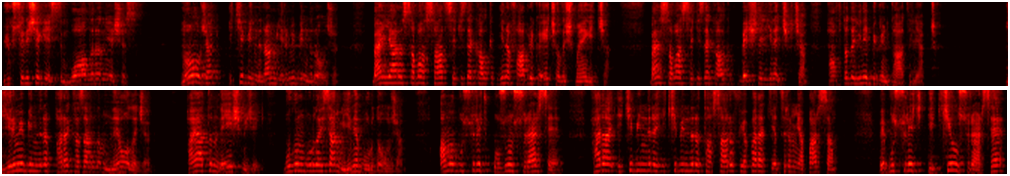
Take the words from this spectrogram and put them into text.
yükselişe geçsin, boğaların yaşasın. Ne olacak? 2000 liram 20 bin lira olacak. Ben yarın sabah saat 8'de kalkıp yine fabrikaya çalışmaya gideceğim. Ben sabah 8'de kalkıp 5'te yine çıkacağım. Haftada yine bir gün tatil yapacağım. 20 bin lira para kazandım ne olacak? Hayatım değişmeyecek. Bugün buradaysam yine burada olacağım. Ama bu süreç uzun sürerse her ay 2000 lira 2000 lira tasarruf yaparak yatırım yaparsam ve bu süreç 2 yıl sürerse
